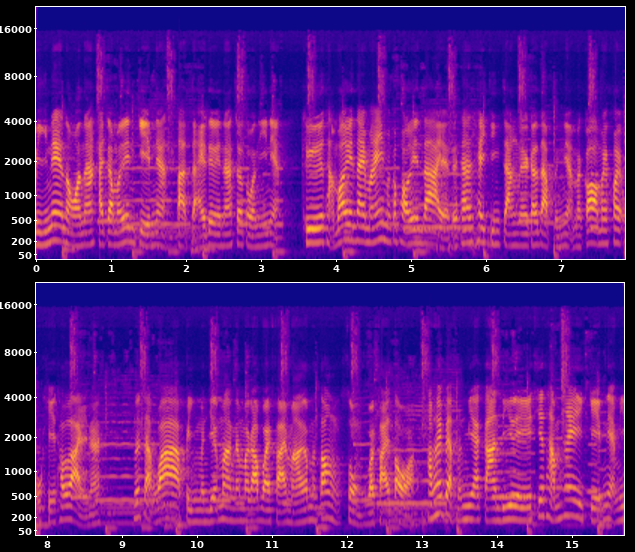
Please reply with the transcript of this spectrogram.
มีแน่นอนนะใครจะมาเล่นเกมเนี่ยตัดใจเลยนะเจ้าตัวนี้เนี่ยคือถามว่าเล่นได้ไหมมันก็พอเล่นได้อะแต่ถ้าให้จริงจังในระดับหนึ่งเนี่ยมันก็ไม่ค่อยโอเคเท่าไหร่นะ เนื่องจากว่าปิงมันเยอะมากนะมารับ Wi-Fi มาแล้วมันต้องส่ง Wi-Fi ต่อทำให้แบบมันมีอาการดีเลย์ที่จะทำให้เกมเนี่ยมี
